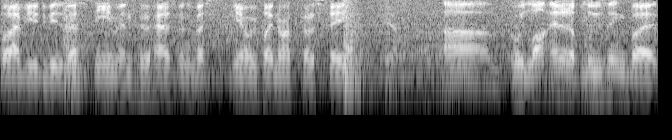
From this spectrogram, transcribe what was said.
what I viewed to be the best team and who has been the best. You know, we played North Dakota State. Yeah. Um, we lo- ended up losing, but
